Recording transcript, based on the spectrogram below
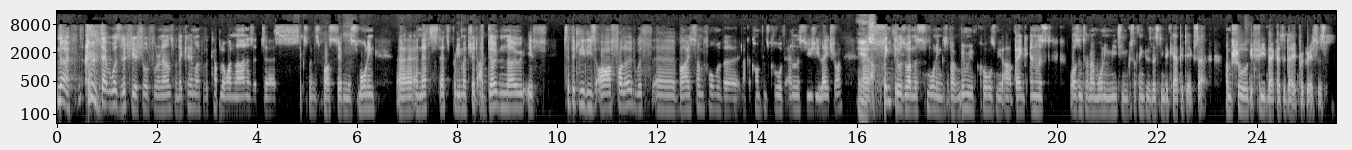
No, that was literally a short form announcement. They came out with a couple of one-liners at uh, six minutes past seven this morning, uh, and that's that's pretty much it. I don't know if typically these are followed with uh, by some form of a like a conference call with analysts usually later on. Yes. Uh, I think there was one this morning because if my memory calls me, our bank analyst wasn't on our morning meeting because I think he was listening to Capitec. So I'm sure we'll get feedback as the day progresses.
